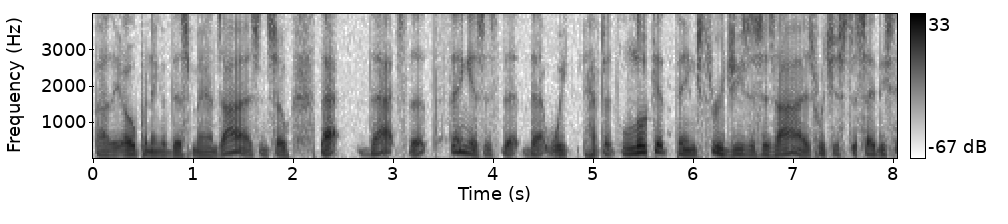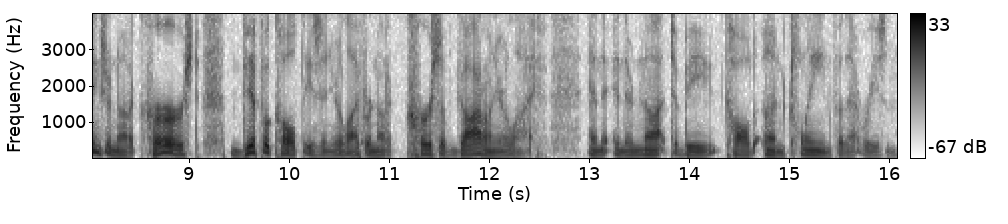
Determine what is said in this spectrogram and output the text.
by the opening of this man's eyes. And so that that's the thing is is that that we have to look at things through Jesus' eyes, which is to say these things are not accursed. Difficulties in your life are not a curse of God on your life. And, and they're not to be called unclean for that reason.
